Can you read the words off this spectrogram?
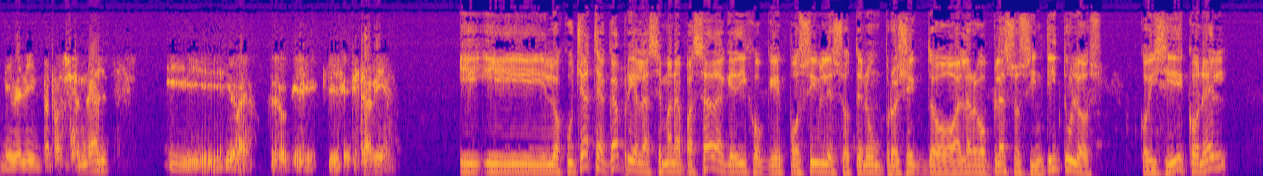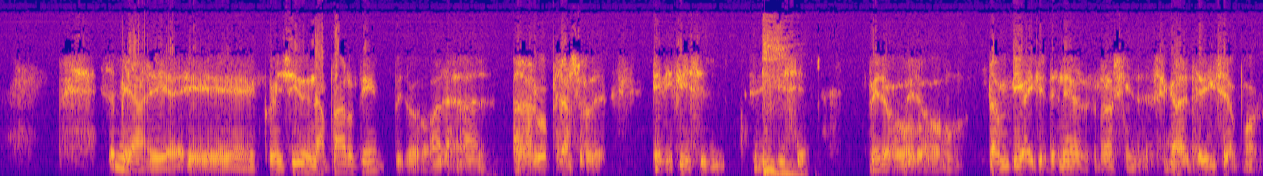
nivel internacional, y bueno, creo que, está bien. ¿Y, lo escuchaste a Capri la semana pasada que dijo que es posible sostener un proyecto a largo plazo sin títulos? ¿Coincidís con él? Mira, eh, eh, coincido en una parte, pero a, largo plazo es difícil, es difícil, pero también hay que tener, Racing se caracteriza por,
